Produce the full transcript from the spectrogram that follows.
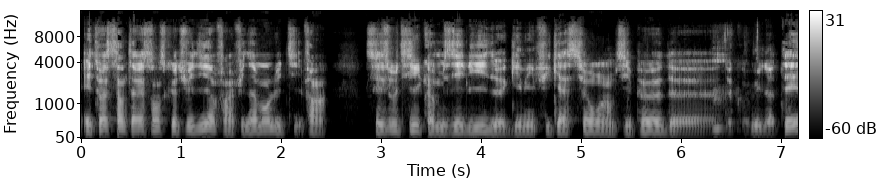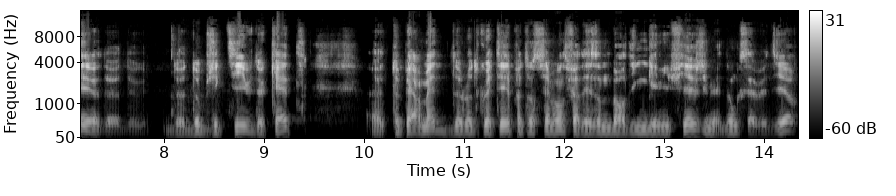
et toi, c'est intéressant ce que tu dis. Enfin, finalement, enfin, ces outils comme Zilly de gamification, un petit peu de, de communauté, de, de, de quêtes, te permettent de l'autre côté potentiellement de faire des onboarding gamifiés. Donc, ça veut dire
